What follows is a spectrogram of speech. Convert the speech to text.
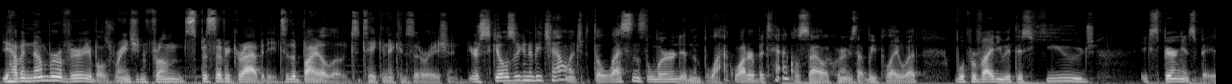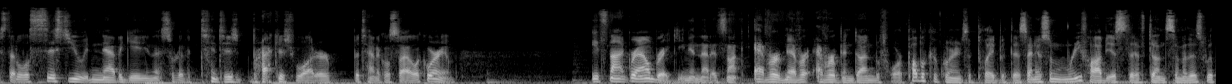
You have a number of variables ranging from specific gravity to the bioload to take into consideration. Your skills are going to be challenged, but the lessons learned in the Blackwater botanical style aquariums that we play with will provide you with this huge experience base that'll assist you in navigating this sort of a tinted brackish water botanical style aquarium it's not groundbreaking in that it's not ever, never, ever been done before. Public aquariums have played with this. I know some reef hobbyists that have done some of this with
